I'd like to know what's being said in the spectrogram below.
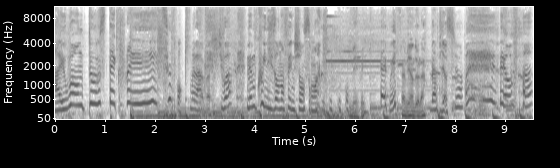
I want to steak frites. Voilà, tu vois, même Queen, ils en ont fait une chanson. hein. Mais oui, Eh oui, ça vient de là. bah bien sûr. Et enfin,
